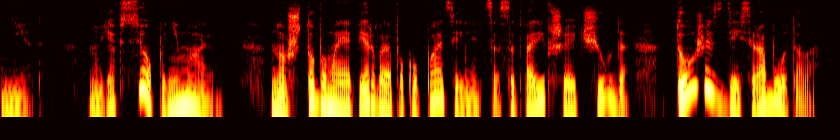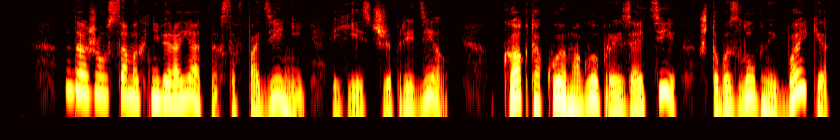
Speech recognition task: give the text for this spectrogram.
Нет, но я все понимаю. Но чтобы моя первая покупательница, сотворившая чудо, тоже здесь работала. Даже у самых невероятных совпадений есть же предел. Как такое могло произойти, чтобы злобный байкер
